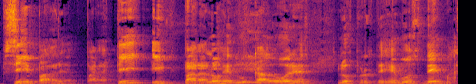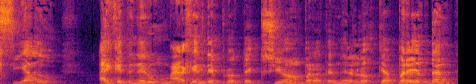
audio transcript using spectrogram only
sí, para, para ti y para los educadores, los protegemos demasiado. Hay que tener un margen de protección para tenerlos que aprendan,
